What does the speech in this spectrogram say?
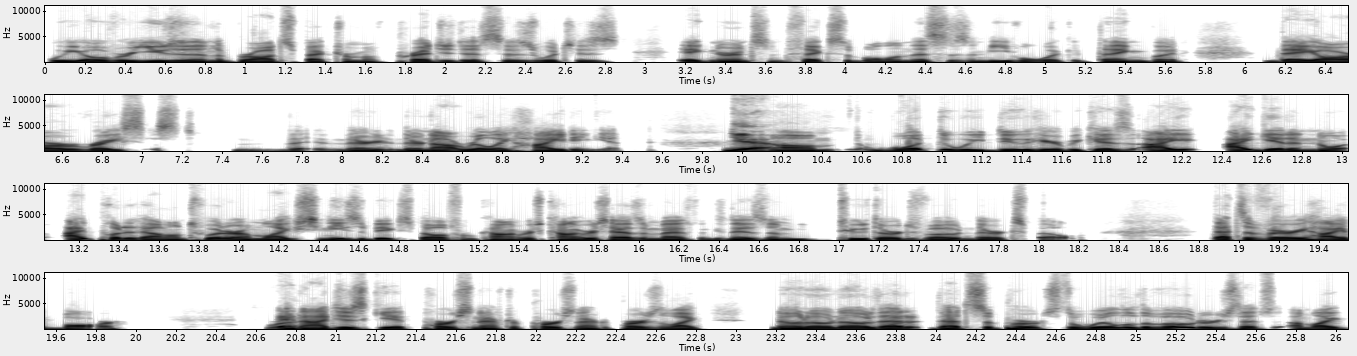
we overuse it in the broad spectrum of prejudices, which is ignorance and fixable, and this is an evil, wicked thing. But they are racist. They're they're not really hiding it. Yeah. Um, what do we do here? Because I I get annoyed. I put it out on Twitter. I'm like, she needs to be expelled from Congress. Congress has a mechanism, two thirds vote, and they're expelled. That's a very high bar. Right. And I just get person after person after person like, no, no, no, that that supports the will of the voters. That's I'm like,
